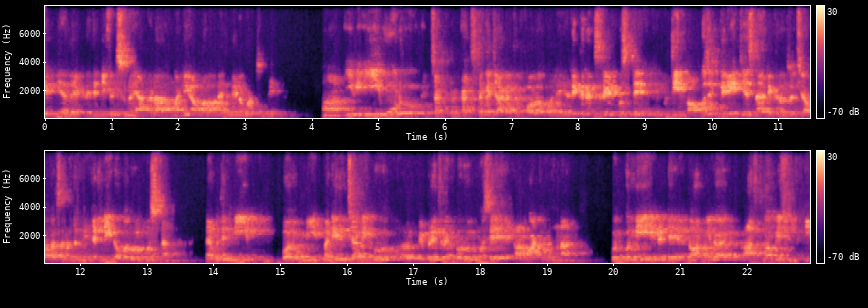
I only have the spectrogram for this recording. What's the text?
హెర్నియాలో ఎక్కడైతే డిఫెక్ట్స్ ఉన్నాయో అక్కడ మళ్ళీ ఆ బలం అనేది నిలబడుతుంది. ఇవి ఈ మూడు ఖచ్చితంగా జాగ్రత్తలు ఫాలో అవ్వాలి. రికరెన్స్ రేట్కి వస్తే దీనికి ఆపోజిట్ మీరు ఏం చేసినా రికరెన్స్ వచ్చే అవకాశం ఉంటుంది. ఎర్లీగా బరువులు మోసినా. లేకపోతే మీ బరువు మీ పని రీత్యా మీకు విపరీతమైన బరువులు మోసే అలవాట్లు ఉన్నా కొన్ని కొన్ని ఏంటంటే నార్మల్గా ఆస్తమా పేషెంట్కి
